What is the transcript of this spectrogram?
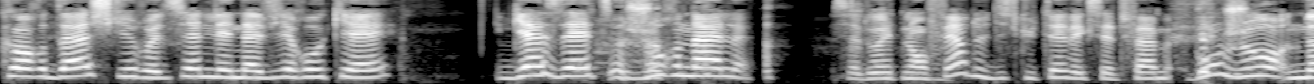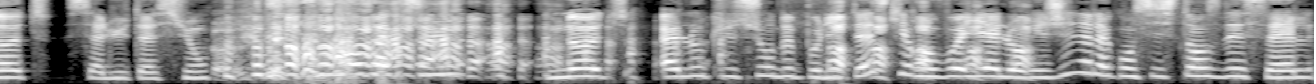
cordage qui retiennent les navires au quai. Gazette, journal. Ça doit être l'enfer de discuter avec cette femme. Bonjour, note, salutation. Comment vas-tu? Note, allocution de politesse qui renvoyait à l'origine à la consistance des selles.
